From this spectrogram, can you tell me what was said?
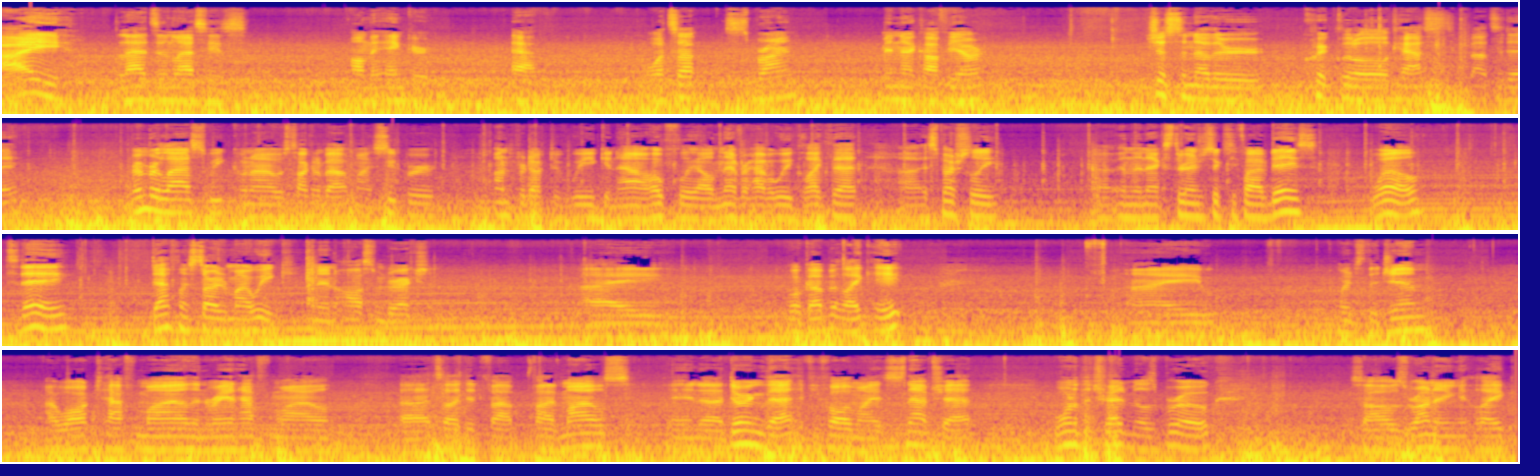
Aye, lads and lassies on the Anchor app. What's up? This is Brian, Midnight Coffee Hour. Just another quick little cast about today. Remember last week when I was talking about my super unproductive week and how hopefully I'll never have a week like that, uh, especially uh, in the next 365 days? Well, today definitely started my week in an awesome direction. I woke up at like 8. I went to the gym. I walked half a mile, then ran half a mile uh, until I did five, five miles. And uh, during that, if you follow my Snapchat, one of the treadmills broke. So I was running at like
